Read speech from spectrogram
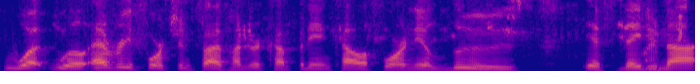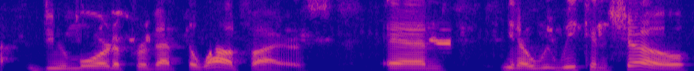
what will every Fortune 500 company in California lose if they do not do more to prevent the wildfires? And you know, we, we can show,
